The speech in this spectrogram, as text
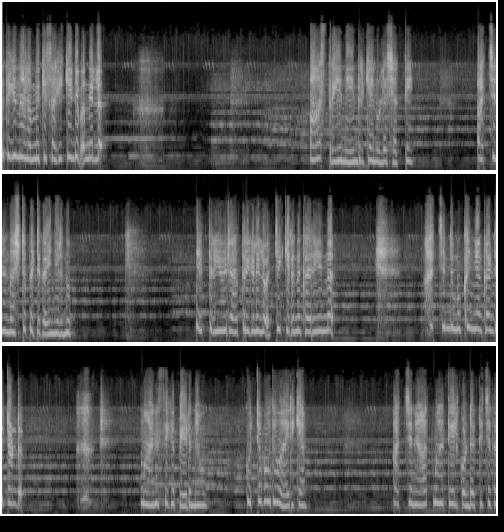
അധികം നാൾ അമ്മയ്ക്ക് സഹിക്കേണ്ടി വന്നില്ല. സ്ത്രീയെ നിയന്ത്രിക്കാനുള്ള ശക്തി അച്ഛന് നഷ്ടപ്പെട്ടു കഴിഞ്ഞിരുന്നു. എത്രയോ രാത്രികളിൽ ഒറ്റയ്ക്കിരുന്ന് കരയുന്ന അച്ഛന്റെ മുഖം ഞാൻ കണ്ടിട്ടുണ്ട്. മാനസിക പീഡനവും കുറ്റബോധവും ആയിരിക്കാം അച്ഛനെ ആത്മഹത്യയിൽ കൊണ്ടെത്തിച്ചത്.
